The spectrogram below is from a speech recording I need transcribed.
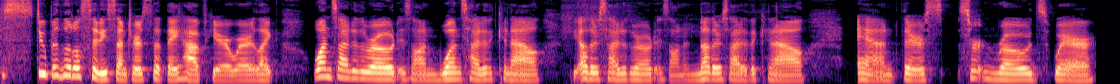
the stupid little city centers that they have here where like one side of the road is on one side of the canal, the other side of the road is on another side of the canal, and there's certain roads where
